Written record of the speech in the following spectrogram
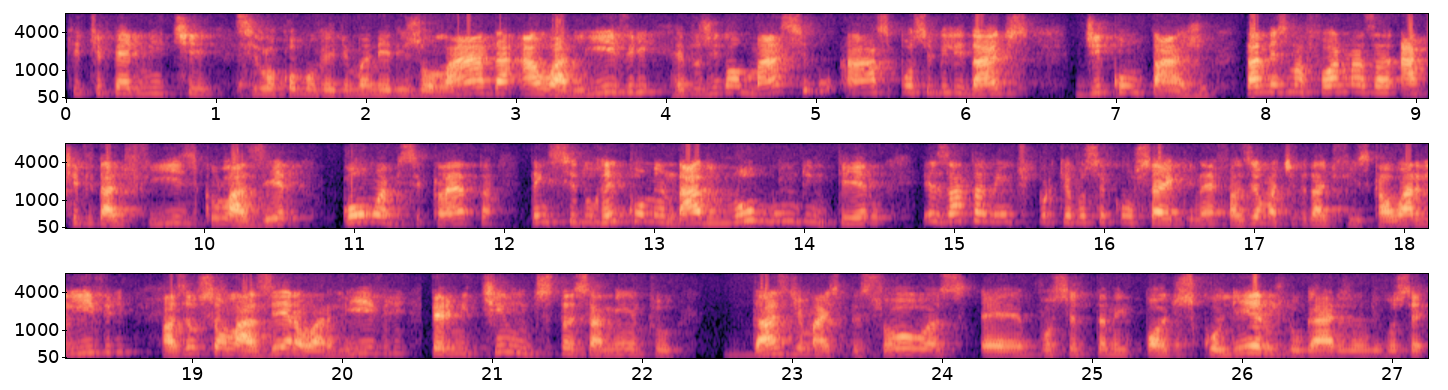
que te permite se locomover de maneira isolada, ao ar livre, reduzindo ao máximo as possibilidades de contágio. Da mesma forma, a atividade física, o lazer, com a bicicleta tem sido recomendado no mundo inteiro, exatamente porque você consegue né, fazer uma atividade física ao ar livre, fazer o seu lazer ao ar livre, permitindo um distanciamento das demais pessoas. É, você também pode escolher os lugares onde você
